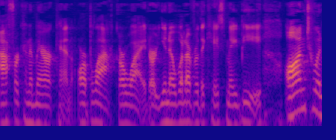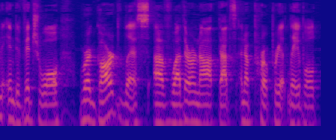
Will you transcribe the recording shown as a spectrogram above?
African American or black or white or, you know, whatever the case may be, onto an individual, regardless of whether or not that's an appropriate label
